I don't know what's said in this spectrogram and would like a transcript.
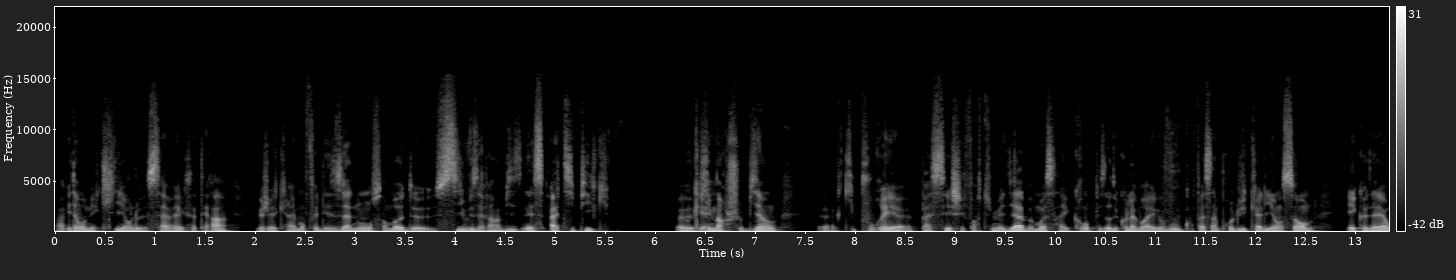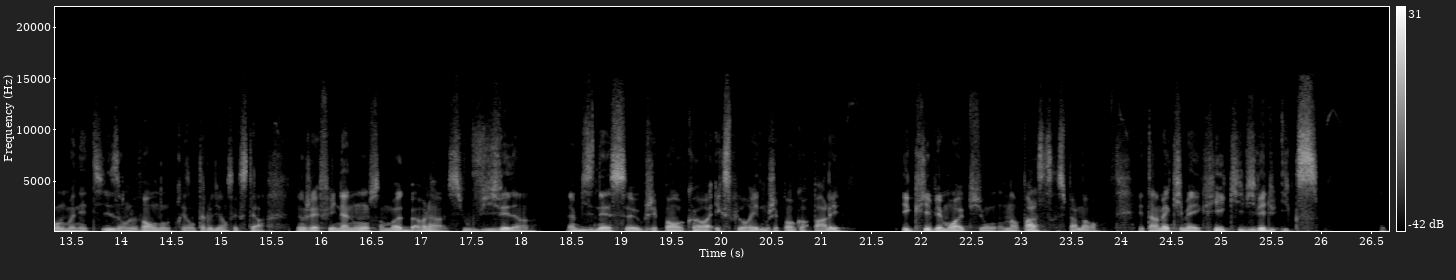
Alors évidemment, mes clients le savaient, etc. Mais j'avais carrément fait des annonces en mode si vous avez un business atypique euh, qui marche bien, euh, qui pourrait euh, passer chez Fortune Media, bah, moi, ce serait avec grand plaisir de collaborer avec vous, qu'on fasse un produit quali ensemble et que d'ailleurs on le monétise, on le vend, on le présente à l'audience, etc. Donc j'avais fait une annonce en mode bah voilà, si vous vivez d'un business euh, que j'ai pas encore exploré, dont j'ai pas encore parlé, écrivez-moi et puis on, on en parle, ça serait super marrant. Et t'as un mec qui m'a écrit et qui vivait du X. Donc,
